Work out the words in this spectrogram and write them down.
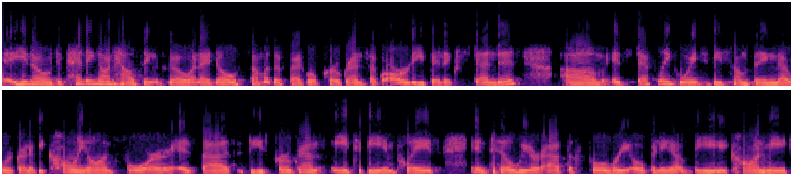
you you know, depending on how things go, and I know some of the federal programs have already been extended, um, it's definitely going to be something that we're going to be calling on for is that these programs need to be in place until we are at the full reopening of the economy.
